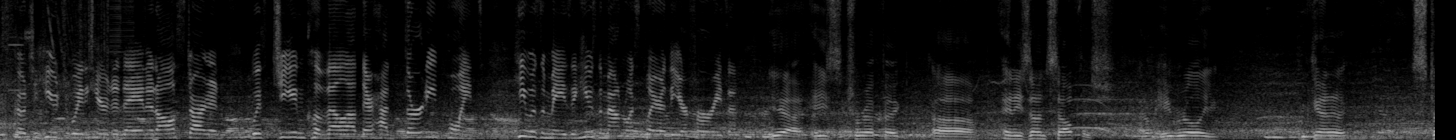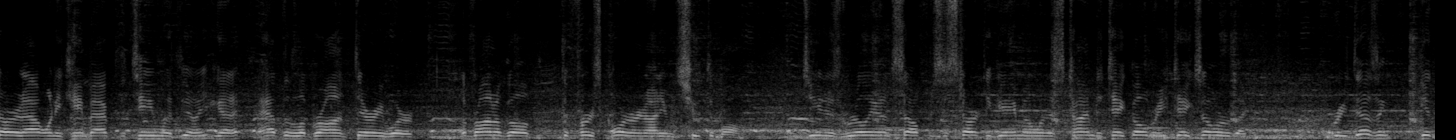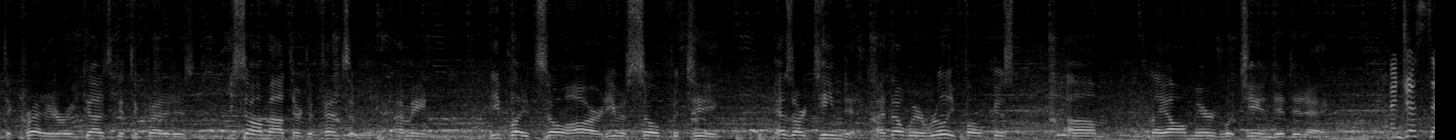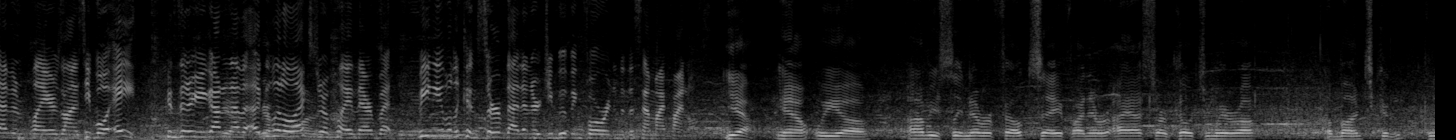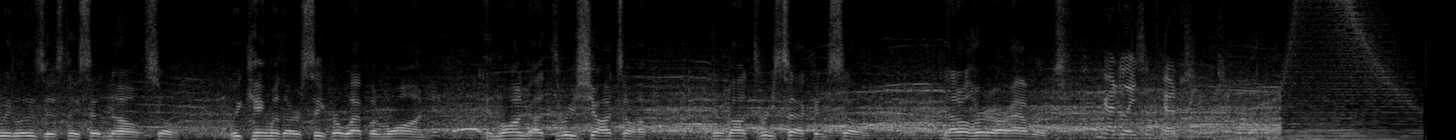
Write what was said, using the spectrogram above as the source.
Coach, a huge win here today, and it all started with Gian Clavell out there, had 30 points. He was amazing. He was the Mountain West Player of the Year for a reason. Yeah, he's terrific, uh, and he's unselfish. I mean, he really, he kind of started out when he came back to the team with, you know, you got to have the LeBron theory where LeBron will go the first quarter and not even shoot the ball. Gian is really unselfish to start the game, and when it's time to take over, he takes over. But where he doesn't get the credit, or he does get the credit, is you saw him out there defensively. I mean, he played so hard. He was so fatigued, as our team did. I thought we were really focused. Um, they all mirrored what Gian did today. And just seven players on his team. Well, eight, considering you got Yeah, another a little extra play there. But being able to conserve that energy moving forward into the semifinals. Yeah, yeah, we uh, obviously never felt safe. I never. I asked our coach when we were up a bunch, could could we lose this? And they said no. So we came with our secret weapon, Juan, and Juan got three shots off in about three seconds. So that'll hurt our average. Congratulations, Coach.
